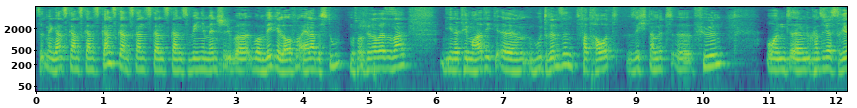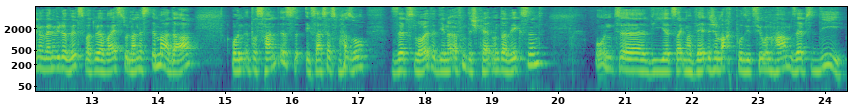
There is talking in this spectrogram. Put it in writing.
sind mir ganz, ganz, ganz, ganz, ganz, ganz, ganz, ganz wenige Menschen über, über den Weg gelaufen. Einer bist du, muss man fairerweise sagen, die in der Thematik äh, gut drin sind, vertraut sich damit äh, fühlen. Und äh, du kannst dich das drehen und wenn wie du willst, weil du ja weißt, du landest immer da. Und interessant ist, ich sage es jetzt mal so, selbst Leute, die in der Öffentlichkeit unterwegs sind und äh, die jetzt, sag mal, weltliche Machtpositionen haben, selbst die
